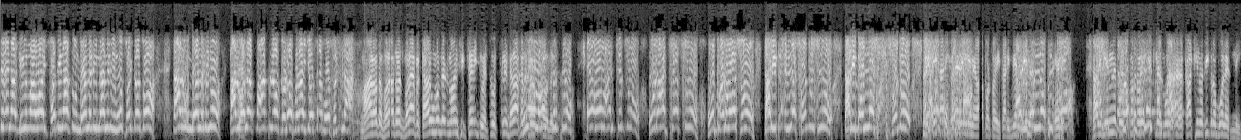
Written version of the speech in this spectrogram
તેના દિલમાં હોય છોડીના તું મેલડી મેલડી હું સોચતો છો? તારું મેલડીનું તારું હવે પાપનો ઘડો ભરાઈ ગયો છે ભોસડીના મારો તો ભરાતો ભરાય પણ તારું મગજ માનસિક થઈ ગયું તું તને દવાખાને એ હું માનસિક છું. હું રાક્ષસ છું. હું ભડવો છું. તારી બેનને શોધું છું. તારી બેનને શોધું. તારી ઘરે રહીને વાપરતો હોય તારી બેન તારી બેનનો એને- તારી બેનને તો વાપરતો હોય એટલે જ બોલે. આ કાઠીનો દીકરો બોલે જ નહીં.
